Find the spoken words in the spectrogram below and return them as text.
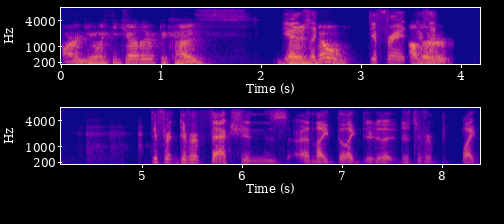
arguing with each other because Yeah, there's there's, like, no Different there's, like, other. different different factions and like like there's different like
